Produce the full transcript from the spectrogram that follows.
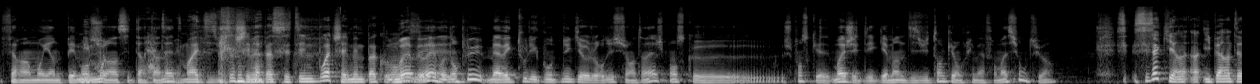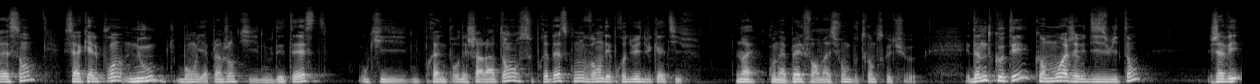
faire un moyen de paiement moi- sur un site internet. moi, à 18 ans, je savais même pas ce que c'était une boîte, je savais même pas comment. Ouais, mais ouais, moi non plus. Mais avec tous les contenus qu'il y a aujourd'hui sur Internet, je pense que, je pense que, moi, j'ai des gamins de 18 ans qui ont pris ma formation, tu vois. C'est c'est ça qui est un- un- hyper intéressant, c'est à quel point nous, bon, il y a plein de gens qui nous détestent ou qui nous prennent pour des charlatans sous prétexte qu'on vend des produits éducatifs, Ouais. qu'on appelle formation, bootcamp, ce que tu veux. Et d'un autre côté, quand moi j'avais 18 ans, j'avais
